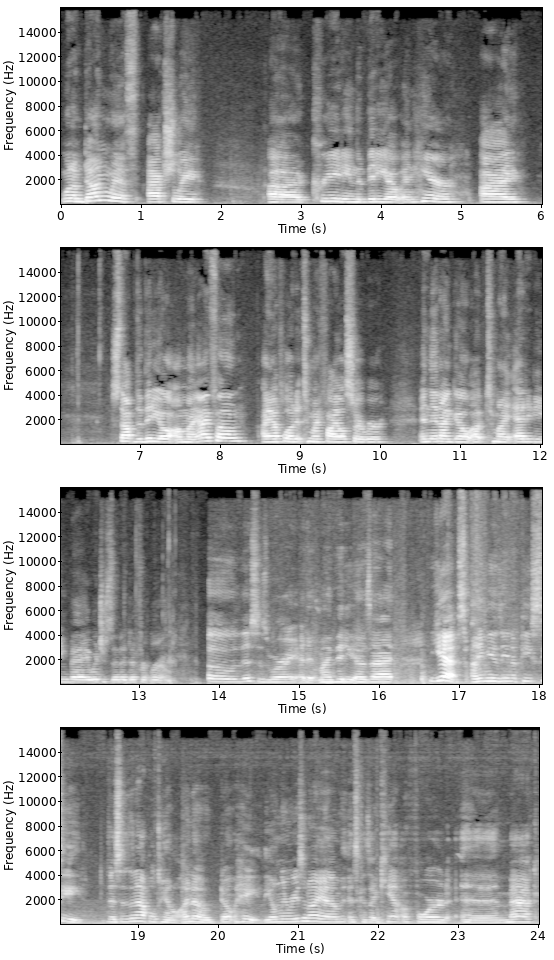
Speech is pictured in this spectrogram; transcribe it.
when I'm done with actually uh, creating the video in here, I stop the video on my iPhone, I upload it to my file server, and then I go up to my editing bay, which is in a different room. So this is where I edit my videos at. Yes, I'm using a PC. This is an Apple channel. I know, don't hate. The only reason I am is because I can't afford a Mac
